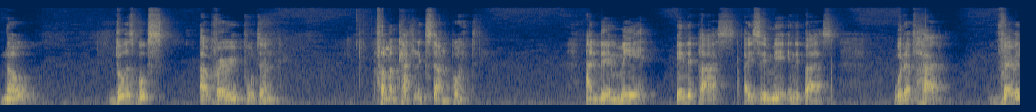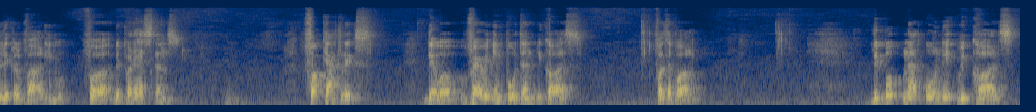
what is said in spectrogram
Now, those books are very important from a Catholic standpoint, and they may in the past, I say may in the past, would have had very little value for the Protestants. For Catholics, they were very important because, first of all, the book not only records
